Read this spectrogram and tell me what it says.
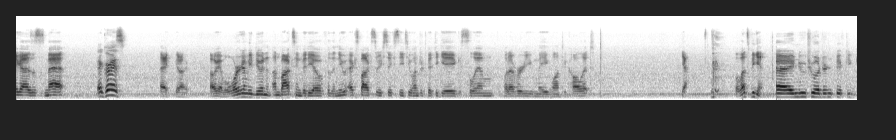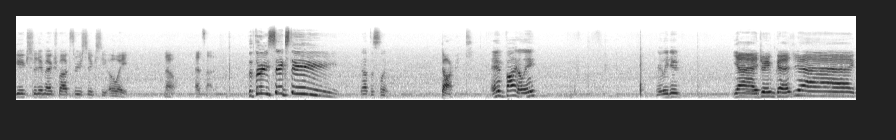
Hey guys, this is Matt. Hey, Kris. Hey, get out here. Okay, well, we're going to be doing an unboxing video for the new Xbox 360 250 gig Slim, whatever you may want to call it. Yeah. well, let's begin. Hey, new 250 gig Slim Xbox 360. Oh, wait. No, that's not it. The 360! Not the Slim. Darn it. And finally. Really, dude? Yay, Dreamcast, yay!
